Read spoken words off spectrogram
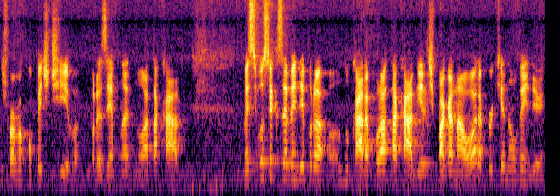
de forma competitiva, por exemplo, no atacado. Mas se você quiser vender por, no cara por atacado e ele te pagar na hora, por que não vender?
